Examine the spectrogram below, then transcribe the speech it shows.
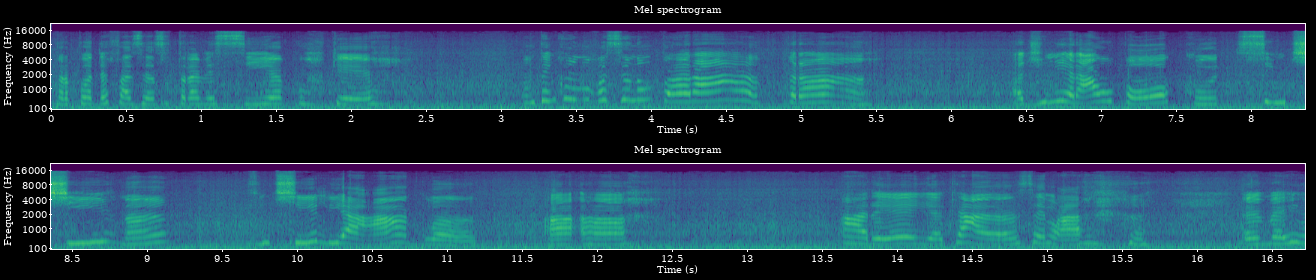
para poder fazer essa travessia, porque não tem como você não parar pra admirar um pouco, sentir, né? Sentir ali a água, a, a areia, cara, sei lá. É meio.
